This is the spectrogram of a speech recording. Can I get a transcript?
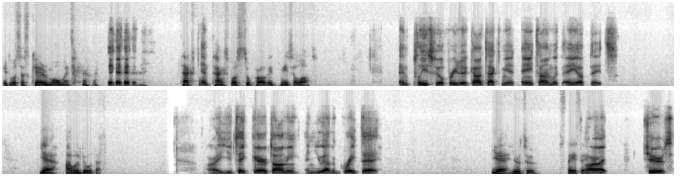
It was a scary moment. thanks, for, and, thanks for support. It means a lot. And please feel free to contact me at any time with any updates. Yeah, I will do that. All right. You take care, Tomi, and you have a great day. Yeah, you too. Stay safe. All right. Cheers.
